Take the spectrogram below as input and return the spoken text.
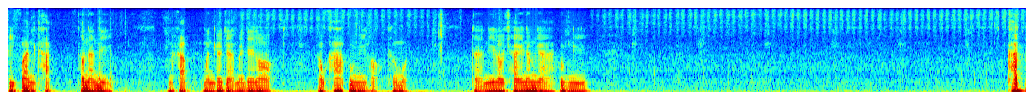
สีฟันขัดเท่านั้นเอง นะครับ มันก็จะไม่ได้ลอกเอาคราพวกนี้ออกทั้งหมด แต่นี้เราใช้น้ำยาพวกนี้ ขัดไป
